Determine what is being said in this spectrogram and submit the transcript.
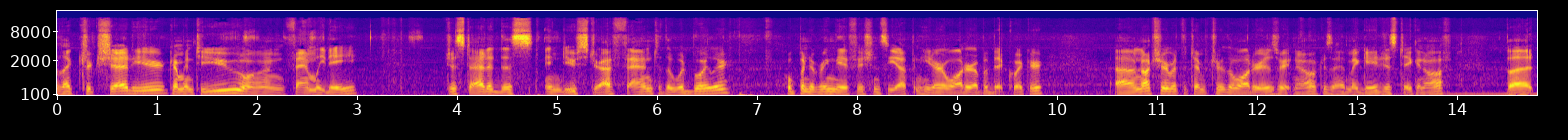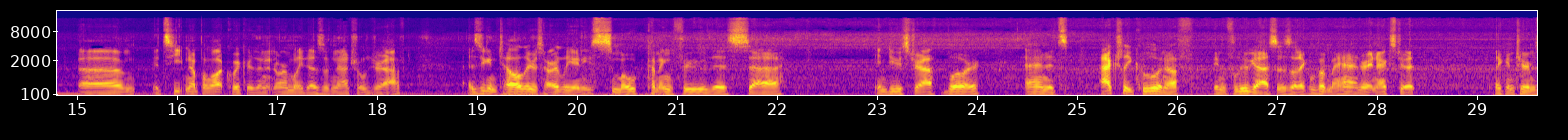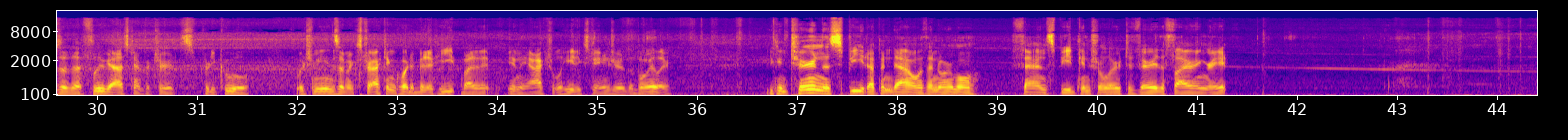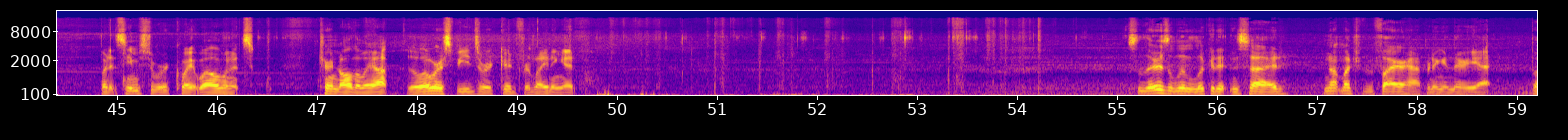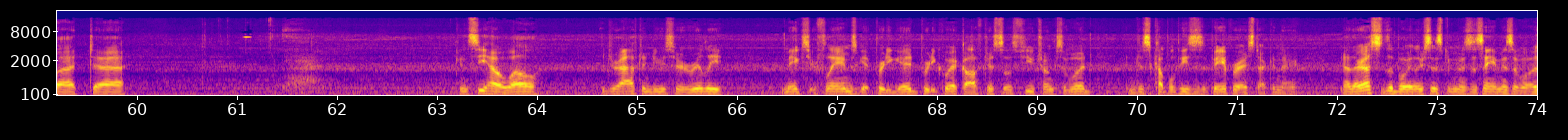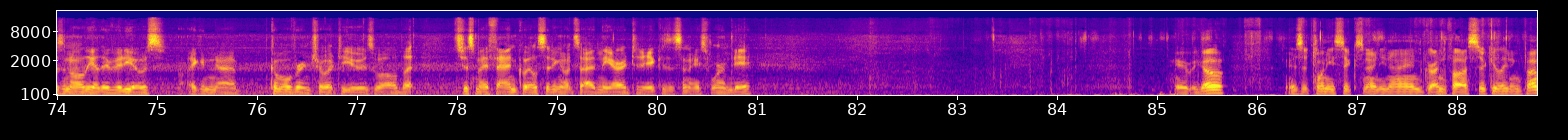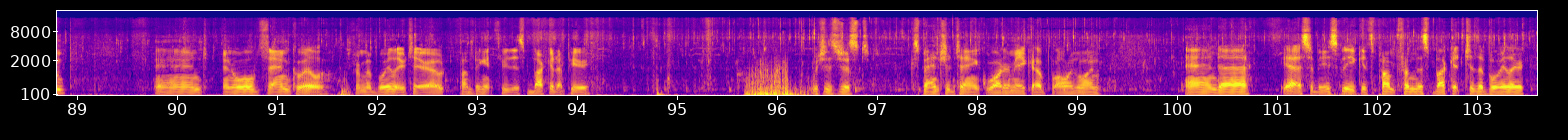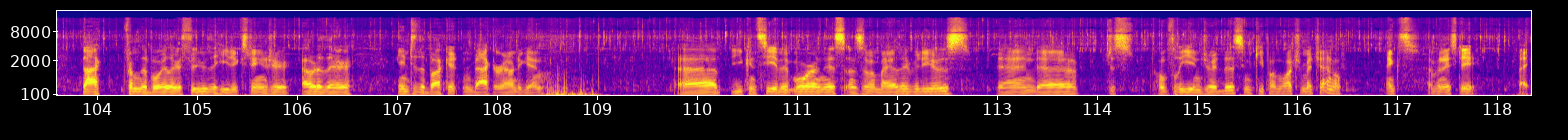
electric shed here coming to you on family day. Just added this induced draft fan to the wood boiler hoping to bring the efficiency up and heat our water up a bit quicker. Uh, i'm not sure what the temperature of the water is right now because i have my gauges taken off but um, it's heating up a lot quicker than it normally does with natural draft. As you can tell there's hardly any smoke coming through this uh, induced draft blower and it's actually cool enough in flue gases that I can put my hand right next to it like in terms of the flue gas temperature, it's pretty cool, which means I'm extracting quite a bit of heat by the, in the actual heat exchanger of the boiler. You can turn the speed up and down with a normal fan speed controller to vary the firing rate. But it seems to work quite well when it's turned all the way up. The lower speeds work good for lighting it. So there's a little look at it inside. Not much of a fire happening in there yet but uh, you can see how well the draft inducer really makes your flames get pretty good pretty quick off just those few chunks of wood and just a couple pieces of paper I stuck in there. Now the rest of the boiler system is the same as it was in all the other videos. I can uh, come over and show it to you as well, but it's just my fan coil sitting outside in the yard today because it's a nice warm day. Here we go. There's a 2699 Grundfos circulating pump and an old fan coil from a boiler tear out, pumping it through this bucket up here, which is just expansion tank, water makeup, all in one. And uh, yeah, so basically it gets pumped from this bucket to the boiler, back from the boiler through the heat exchanger, out of there, into the bucket, and back around again. Uh, you can see a bit more on this on some of my other videos, and uh, just hopefully you enjoyed this and keep on watching my channel. Thanks. Have a nice day. Bye.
